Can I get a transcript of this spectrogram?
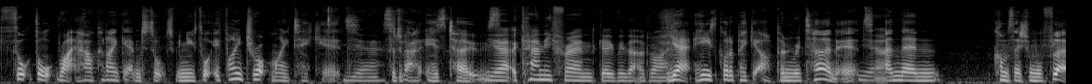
thought, thought, right, how can I get him to talk to me? And you thought, if I drop my ticket Yeah. sort of at his toes, Yeah, a canny friend gave me that advice. yeah, he's got to pick it up and return it, Yeah. and then conversation will flow.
